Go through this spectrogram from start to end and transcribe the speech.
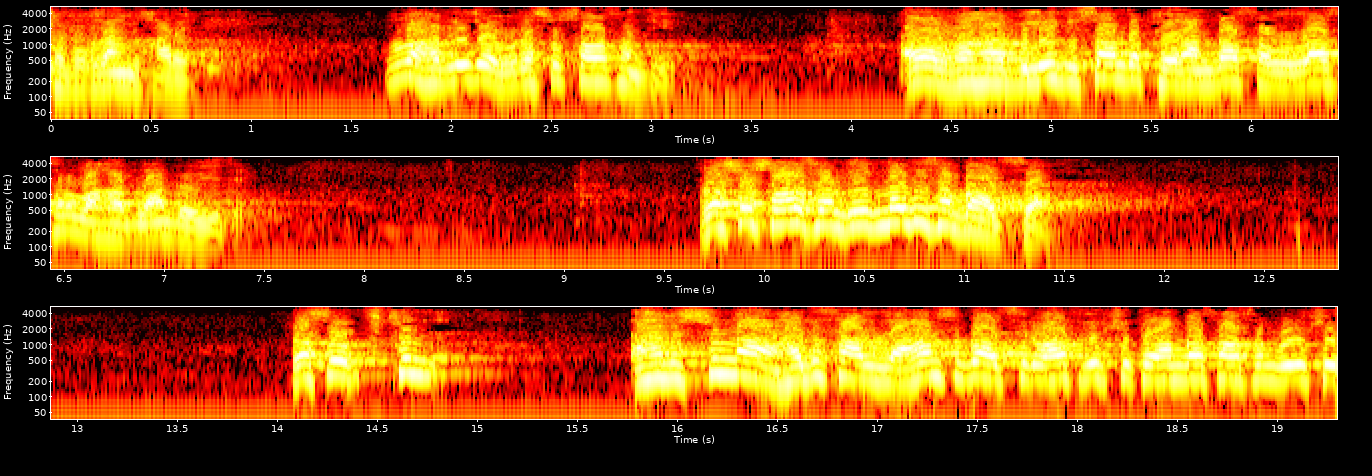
topuqdan yuxarı. Bu vahabili deyil, Rasul Salasan deyib. Əgər vahabilidirsə, onda Peyğəmbər sallallahu aleyhi vahabilərin böyüyüdür. Rasul sallallahu deyir, nə deyirsən bu hadisə? Rasul bütün əhl-i sünnə, hədis alimlər, hamısı bu hədisi rivayət edib ki, Peyğəmbər sallallahu buyurur ki,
